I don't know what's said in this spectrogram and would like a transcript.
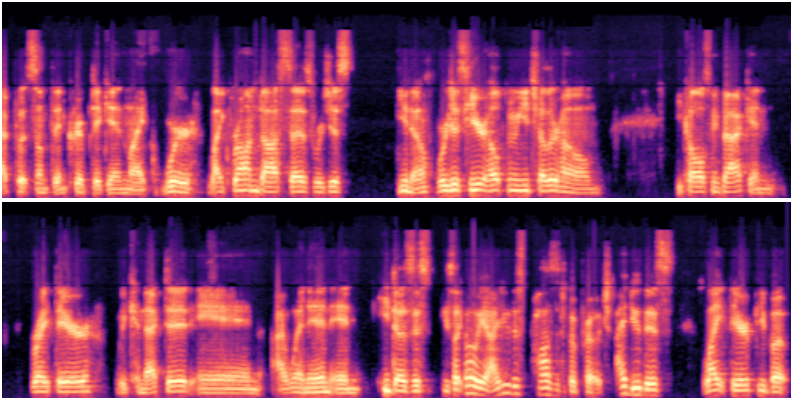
I put something cryptic in, like we're like Ram Dass says, we're just you know we're just here helping each other home. He calls me back and right there we connected and I went in and he does this. He's like, Oh yeah, I do this positive approach. I do this light therapy, but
